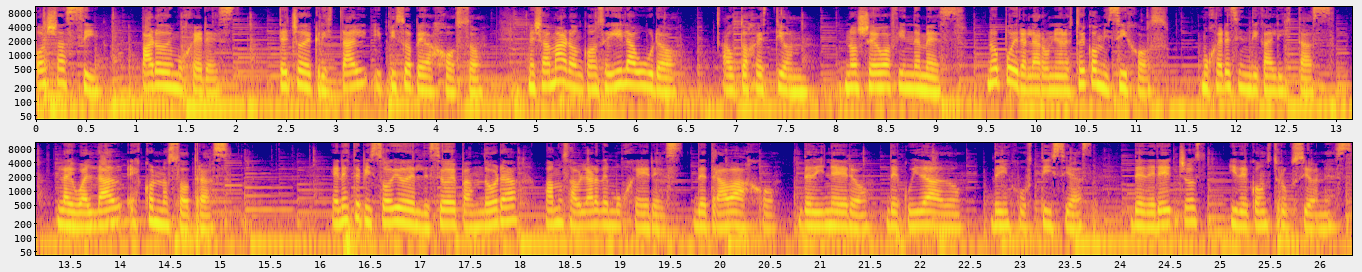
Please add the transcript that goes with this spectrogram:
Olla sí, paro de mujeres, techo de cristal y piso pegajoso. Me llamaron, conseguí laburo, autogestión. No llego a fin de mes. No puedo ir a la reunión, estoy con mis hijos. Mujeres sindicalistas. La igualdad es con nosotras. En este episodio del Deseo de Pandora vamos a hablar de mujeres, de trabajo, de dinero, de cuidado, de injusticias, de derechos y de construcciones.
